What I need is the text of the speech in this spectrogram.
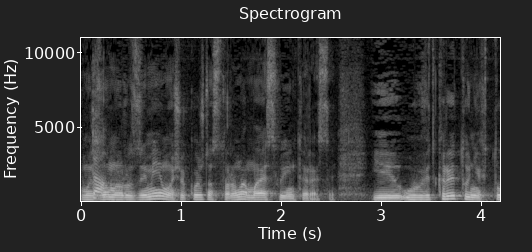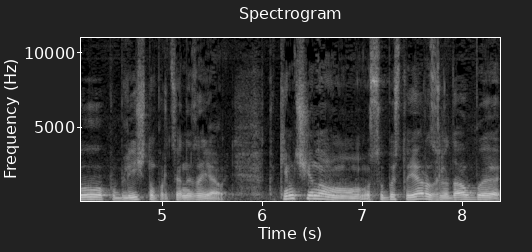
ми з вами розуміємо, що кожна сторона має свої інтереси. І у відкриту ніхто публічно про це не заявить. Таким чином, особисто я розглядав би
